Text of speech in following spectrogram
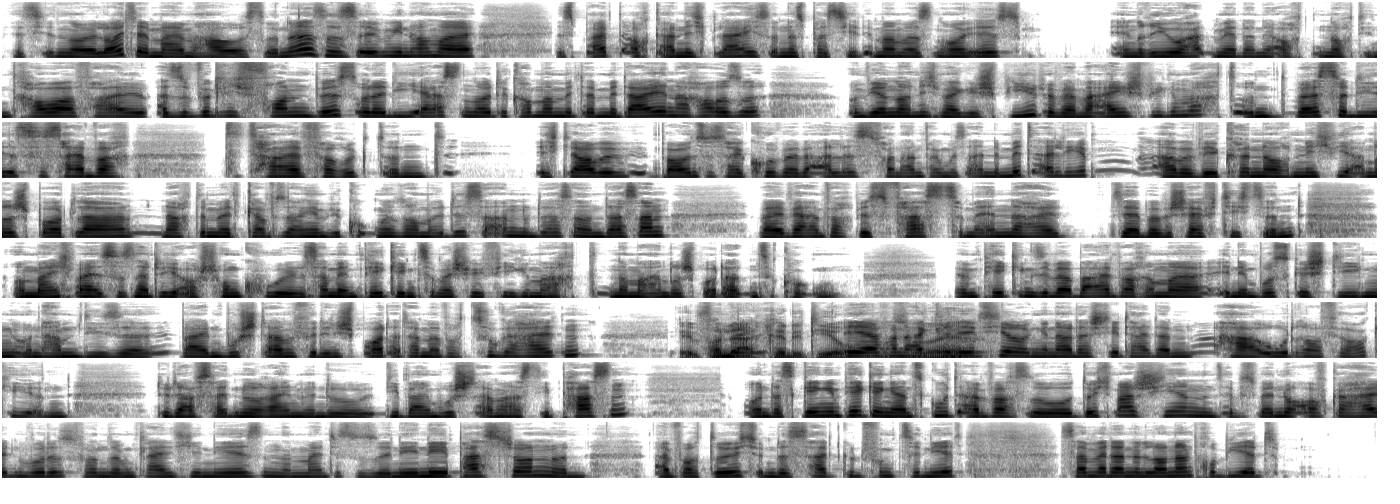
jetzt hier neue Leute in meinem Haus. So, ne? Es ist irgendwie nochmal, es bleibt auch gar nicht gleich, sondern es passiert immer was Neues. In Rio hatten wir dann ja auch noch den Trauerfall. Also wirklich von bis oder die ersten Leute kommen mit der Medaille nach Hause und wir haben noch nicht mal gespielt oder wir haben ein Spiel gemacht und weißt du, die ist es einfach total verrückt und ich glaube, bei uns ist halt cool, weil wir alles von Anfang bis Ende miterleben, aber wir können auch nicht wie andere Sportler nach dem Wettkampf sagen, wir gucken uns nochmal das an und das an und das an, weil wir einfach bis fast zum Ende halt selber beschäftigt sind. Und manchmal ist es natürlich auch schon cool, das haben wir in Peking zum Beispiel viel gemacht, nochmal andere Sportarten zu gucken. In Peking sind wir aber einfach immer in den Bus gestiegen und haben diese beiden Buchstaben für den Sportart haben einfach zugehalten. Von der Akkreditierung. Ja, von der Akkreditierung, genau. Da steht halt dann HO drauf für Hockey und du darfst halt nur rein, wenn du die beiden Buchstaben hast, die passen. Und das ging in Peking ganz gut, einfach so durchmarschieren. Und selbst wenn du aufgehalten wurdest von so einem kleinen Chinesen, dann meintest du so, nee, nee, passt schon und einfach durch. Und das hat gut funktioniert. Das haben wir dann in London probiert.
